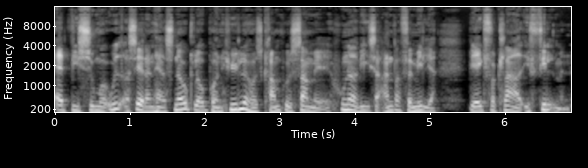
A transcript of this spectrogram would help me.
At vi zoomer ud og ser den her snow globe på en hylde hos Krampus sammen med hundredvis af andre familier, bliver ikke forklaret i filmen.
